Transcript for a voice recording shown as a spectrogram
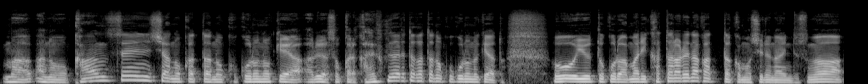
まあ、あの感染者の方の心のケアあるいはそこから回復された方の心のケアというところあまり語られなかったかもしれないんですが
